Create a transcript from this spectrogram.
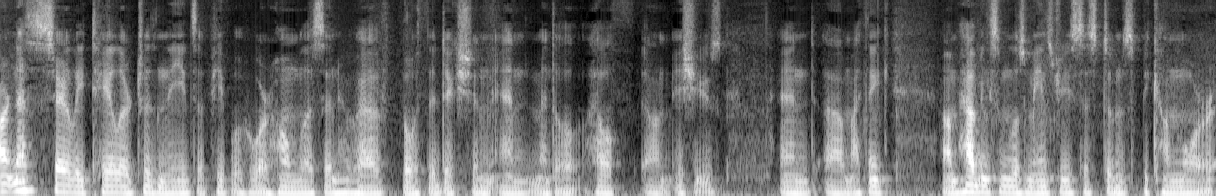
aren't necessarily tailored to the needs of people who are homeless and who have both addiction and mental health um, issues. And um, I think um, having some of those mainstream systems become more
